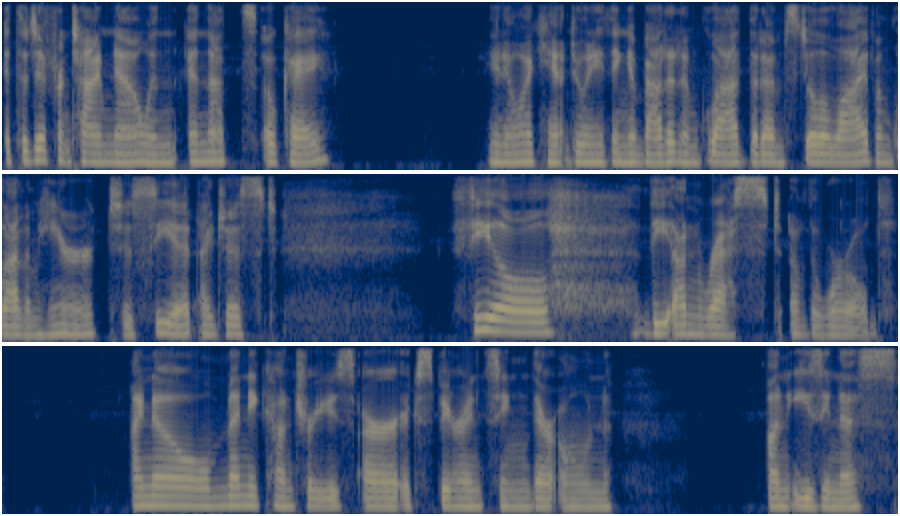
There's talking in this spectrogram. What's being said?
It's a different time now and and that's okay. You know, I can't do anything about it. I'm glad that I'm still alive. I'm glad I'm here to see it. I just feel the unrest of the world. I know many countries are experiencing their own uneasiness,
